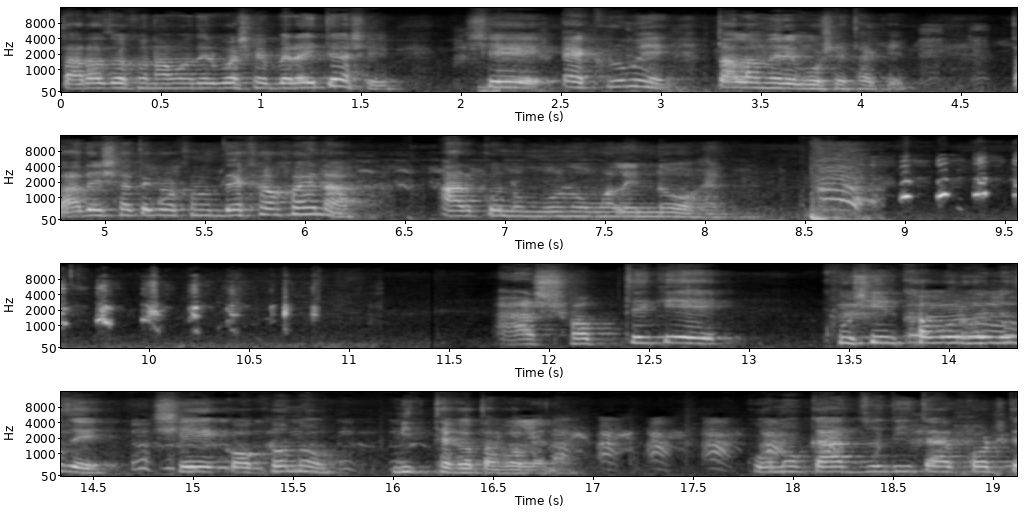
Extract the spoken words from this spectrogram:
তারা যখন আমাদের বাসায় বেড়াইতে আসে, সে এক রুমে তালা মেরে বসে থাকে। তাদের সাথে কখনো দেখা হয় না, আর কোনো মনোমালিন্যও হয় না। আর সব থেকে খুশির খবর হলো যে, সে কখনো মিথ্যা কথা বলে না। কোনো কাজ যদি তার করতে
